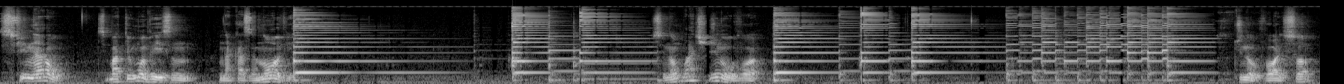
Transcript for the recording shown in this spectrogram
Final se bateu uma vez na casa 9, você não bate de novo, ó. De novo, olha só.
